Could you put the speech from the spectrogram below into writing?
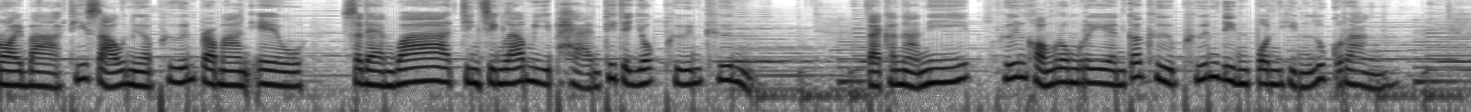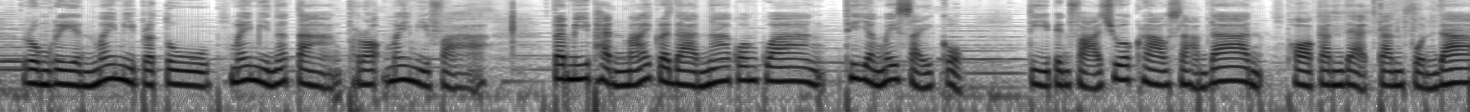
รอยบากที่เสาเหนือพื้นประมาณเอว แสดงว่าจริงๆ แล้วมีแผนที่จะยกพื้นขึ้น แต่ขณะนี้พื้นของโรงเรียนก็คือพื้นดินปนหินลูกรัง โรงเรียนไม่มีประตู ไม่มีหน้าต่าง เพราะไม่มีฝา แต่มีแผ่นไม้กระดานหน้ากว้างๆที่ยังไม่ใสกบ ตีเป็นฝาชั่วคราวสามด้าน พอกันแดดกันฝนได้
